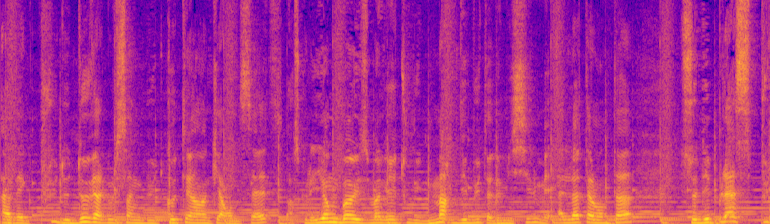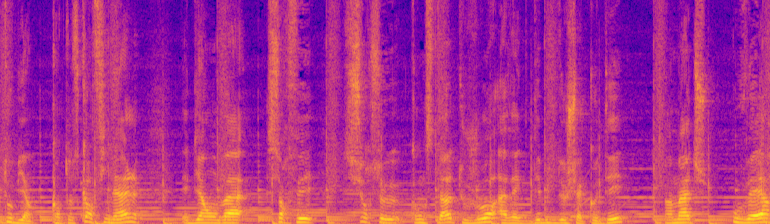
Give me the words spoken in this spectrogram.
avec plus de 2,5 buts côté 1,47 parce que les Young Boys malgré tout ils marquent des buts à domicile mais l'Atalanta se déplace plutôt bien. Quant au score final, eh bien on va surfer sur ce constat toujours avec des buts de chaque côté, un match ouvert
